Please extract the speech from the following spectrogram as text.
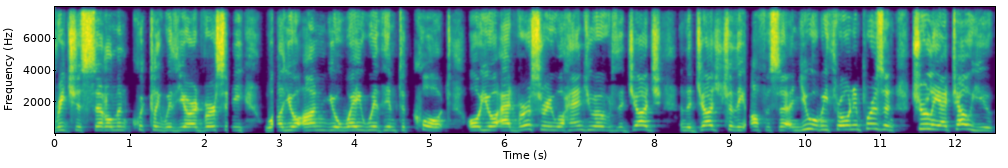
reach a settlement quickly with your adversity while you're on your way with him to court, or your adversary will hand you over to the judge and the judge to the officer, and you will be thrown in prison. Truly, I tell you,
